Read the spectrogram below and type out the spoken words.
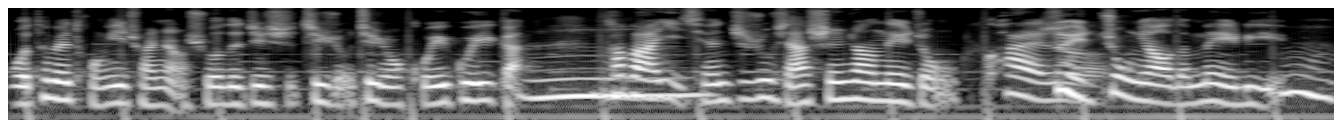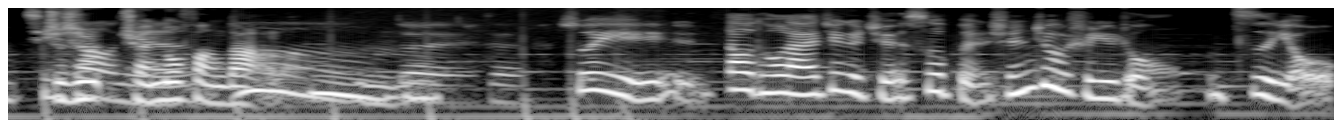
我特别同意船长说的，这是这种这种回归感，嗯他把以前蜘蛛侠身上那种快乐最重要的魅力，嗯，只是全都放大了。嗯，嗯对对，所以到头来，这个角色本身就是一种自由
